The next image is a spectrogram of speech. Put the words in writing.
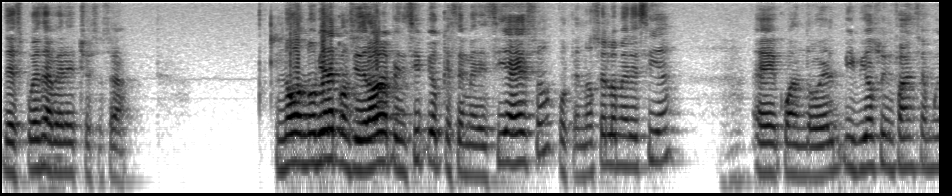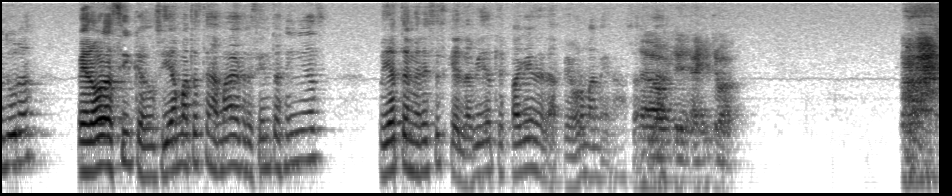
después de haber hecho eso. O sea, no, no hubiera considerado al principio que se merecía eso, porque no se lo merecía, eh, cuando él vivió su infancia muy dura. Pero ahora sí, que si ya mataste a más de 300 niñas, pues ya te mereces que la vida te pague de la peor manera. O sea, ah, ok, aquí te va. Ah,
